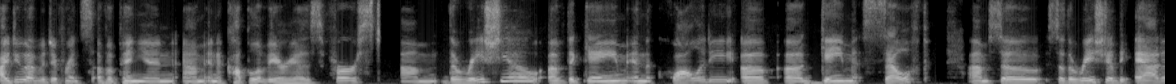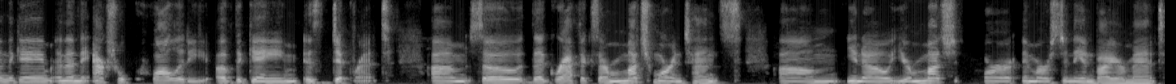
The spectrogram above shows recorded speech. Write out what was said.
I do have a difference of opinion um, in a couple of areas. First, um, the ratio of the game and the quality of a game itself. Um, so, so the ratio of the ad in the game and then the actual quality of the game is different. Um, so the graphics are much more intense. Um, you know, you're much more immersed in the environment.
